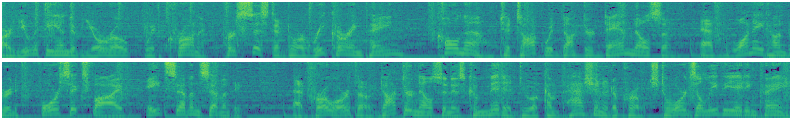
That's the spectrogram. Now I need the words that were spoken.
Are you at the end of your rope with chronic, persistent, or recurring pain? Call now to talk with Dr. Dan Nelson at 1 800 465 8770. At Pro Ortho, Dr. Nelson is committed to a compassionate approach towards alleviating pain,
